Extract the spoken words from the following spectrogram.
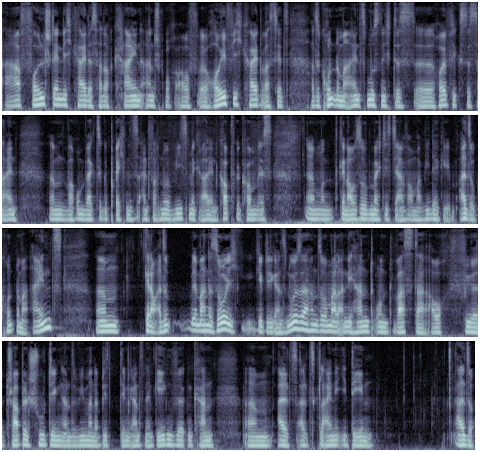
A, Vollständigkeit, das hat auch keinen Anspruch auf äh, Häufigkeit, was jetzt, also Grund Nummer eins muss nicht das äh, häufigste sein, ähm, warum Werkzeuge brechen. Es ist einfach nur, wie es mir gerade in den Kopf gekommen ist. Ähm, und genauso möchte ich es dir einfach mal wiedergeben. Also Grund Nummer eins, ähm, genau, also wir machen das so, ich gebe dir die ganzen Ursachen so mal an die Hand und was da auch für Troubleshooting, also wie man da dem Ganzen entgegenwirken kann, ähm, als, als kleine Ideen. Also,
